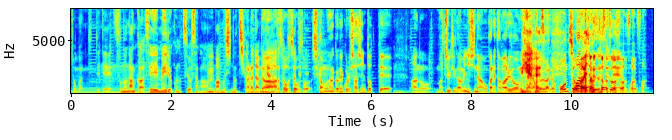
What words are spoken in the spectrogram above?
とかって言っててうん。そのなんか生命力の強さがうん。マムシの力だみたいなことをおっしゃってて。うそうそう。しかもなんかねこれ写真撮ってうん。あの待ち受け画面にしなお金貯まるよみたいなこと言われて 本当商売上手ですよね。そうそうそうそう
